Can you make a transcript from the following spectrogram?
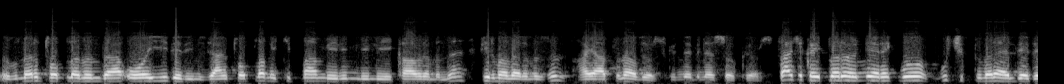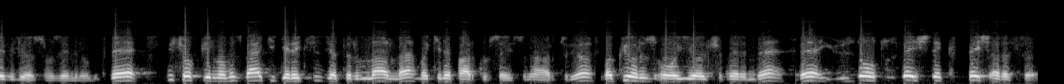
bunların toplamında OEI dediğimiz yani toplam ekipman verimliliği kavramını firmalarımızın hayatına alıyoruz, gündemine sokuyoruz. Sadece kayıpları önleyerek bu bu çıktıları elde edebiliyorsunuz emin olun. Ve birçok firmamız belki gereksiz yatırımlarla makine parkur sayısını artırıyor. Bakıyoruz OEI ölçümlerinde ve %35 ile 45 arası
